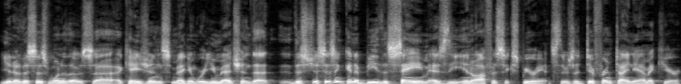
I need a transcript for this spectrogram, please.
you know, this is one of those uh, occasions, Megan, where you mentioned that this just isn't going to be the same as the in office experience. There's a different dynamic here.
